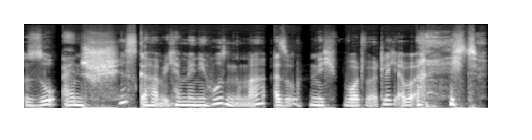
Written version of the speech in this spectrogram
so einen Schiss gehabt. Ich habe mir in die Hosen gemacht. Also nicht wortwörtlich, aber echt.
